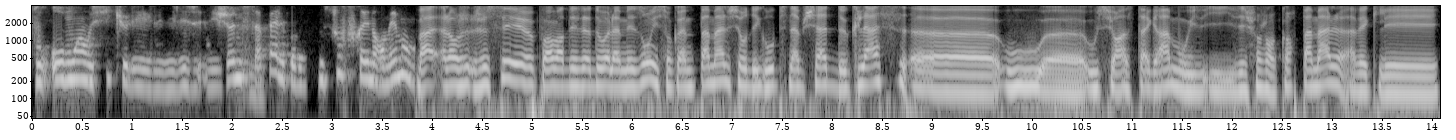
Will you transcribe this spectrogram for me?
pour au moins aussi que les, les, jeunes s'appellent. Ils souffrent énormément. Bah, alors, je, sais, euh, pour avoir des ados à la maison, ils sont quand même pas mal sur des groupes Snapchat de classe euh, ou, euh, ou sur Instagram où ils, échangent encore pas mal avec les,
